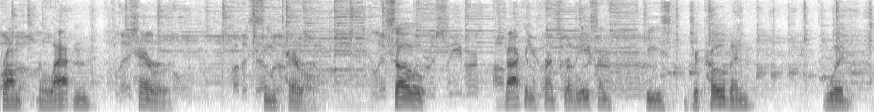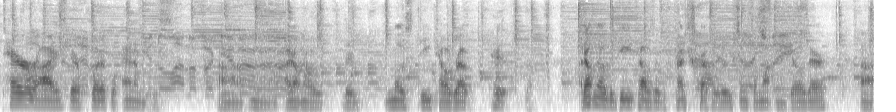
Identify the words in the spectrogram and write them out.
from the Latin terror, see terror. So, Back in the French Revolution, these Jacobin would terrorize their political enemies. Uh, you know, I don't know the most detailed route. I don't know the details of the French Revolution, so I'm not going to go there. Uh,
